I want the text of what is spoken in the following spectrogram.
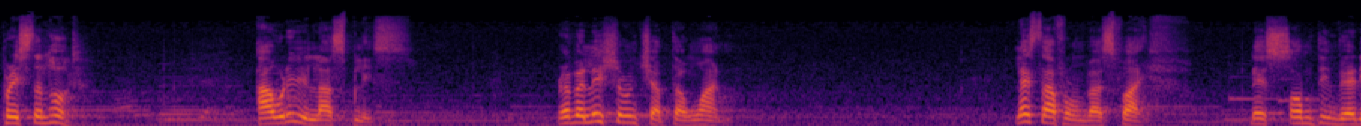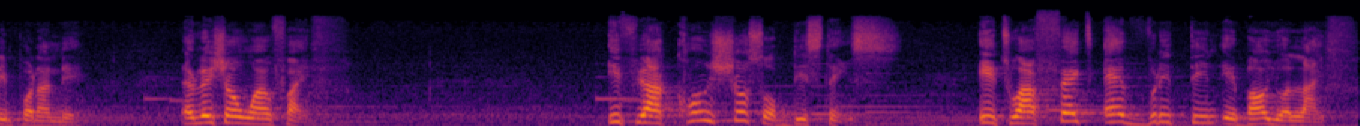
Praise the Lord. I will read the last place. Revelation chapter 1. Let's start from verse 5. There's something very important there. Revelation 1 5. If you are conscious of these things, it will affect everything about your life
